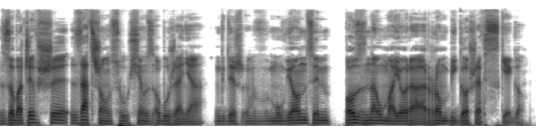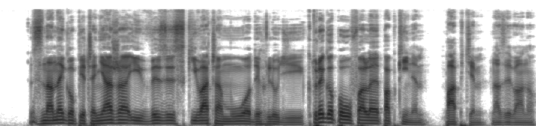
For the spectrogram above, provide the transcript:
Zobaczywszy, zatrząsł się z oburzenia, gdyż w mówiącym poznał majora Rąbigoszewskiego, znanego pieczeniarza i wyzyskiwacza młodych ludzi, którego poufale papkinem, papciem nazywano.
